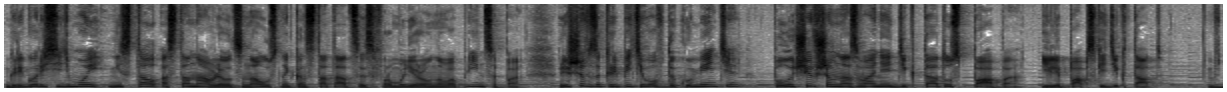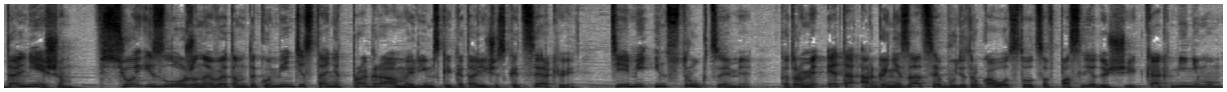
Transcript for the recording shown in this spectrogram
Григорий VII не стал останавливаться на устной констатации сформулированного принципа, решив закрепить его в документе, получившем название «Диктатус Папа» или «Папский диктат». В дальнейшем все изложенное в этом документе станет программой Римской католической церкви, теми инструкциями, которыми эта организация будет руководствоваться в последующие, как минимум,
